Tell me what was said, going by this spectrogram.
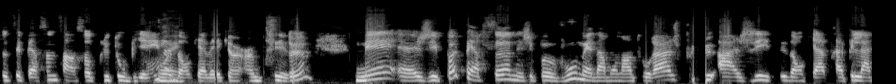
toutes ces personnes s'en sortent plutôt bien, là, donc avec un, un petit rhume. Mais euh, j'ai pas de personne, et j'ai pas vous, mais dans mon entourage plus âgé, tu sais, donc qui a attrapé la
